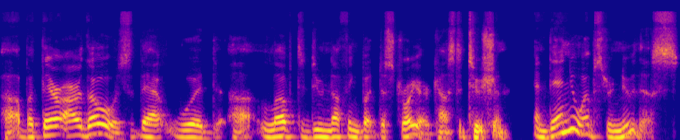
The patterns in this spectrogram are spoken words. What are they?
Uh, but there are those that would uh, love to do nothing but destroy our Constitution. And Daniel Webster knew this,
